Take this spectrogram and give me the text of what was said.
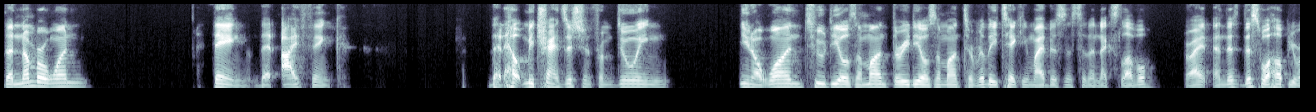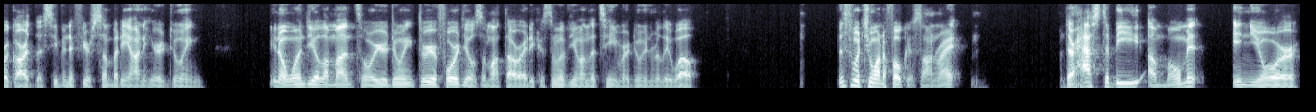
the number one thing that I think that helped me transition from doing, you know, one, two deals a month, three deals a month to really taking my business to the next level, right? And this this will help you regardless, even if you're somebody on here doing, you know, one deal a month or you're doing three or four deals a month already, because some of you on the team are doing really well. This is what you want to focus on, right? There has to be a moment in your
